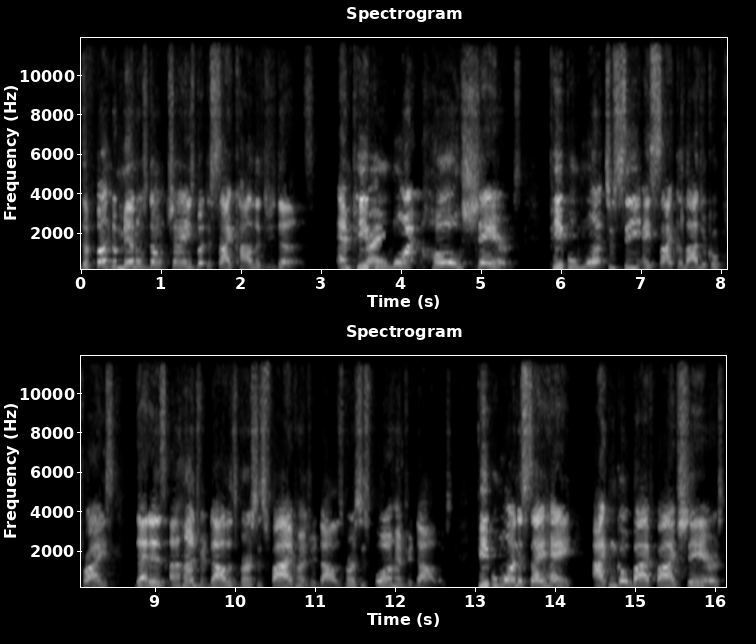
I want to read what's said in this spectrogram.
the fundamentals don't change, but the psychology does. And people right. want whole shares. People want to see a psychological price that is $100 versus $500 versus $400. People want to say, hey, I can go buy five shares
